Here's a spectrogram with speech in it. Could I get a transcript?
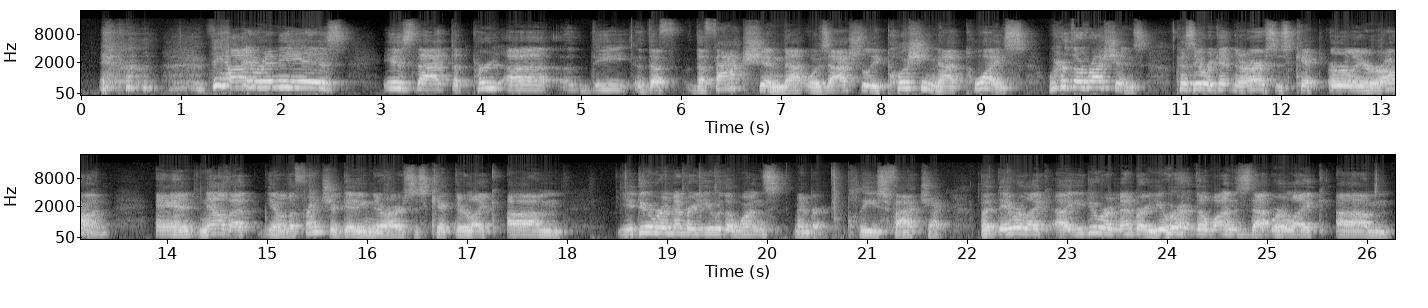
the irony is is that the per, uh, the the the faction that was actually pushing that twice were the Russians because they were getting their arses kicked earlier on, and now that you know the French are getting their arses kicked, they're like, um, you do remember you were the ones. Remember, please fact check. But they were like, uh, you do remember, you were the ones that were like um,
